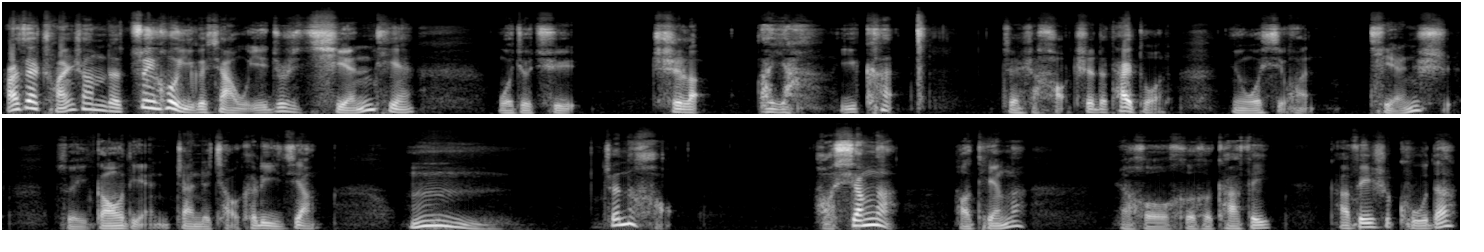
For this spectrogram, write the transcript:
而在船上的最后一个下午，也就是前天，我就去吃了。哎呀，一看，真是好吃的太多了，因为我喜欢甜食。所以糕点蘸着巧克力酱，嗯，真好，好香啊，好甜啊。然后喝喝咖啡，咖啡是苦的，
